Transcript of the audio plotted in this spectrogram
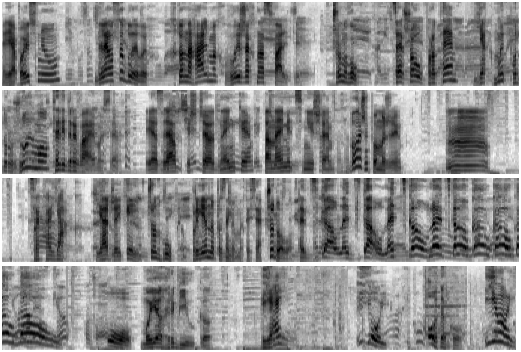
Я поясню. Для особливих, хто на гальмах в лижах на асфальті. Чунгук, це шоу про те, як ми подорожуємо та відриваємося. Я взяв іще одненьке та найміцніше. Боже, поможи. м це каяк. Я Джей Кей. Чонгук. Приємно познайомитися. Чудово. Let's go, let's go, let's go, let's go, go, go, go, go. О, моя грибілка. Яй? Йой! Отако. Йой!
